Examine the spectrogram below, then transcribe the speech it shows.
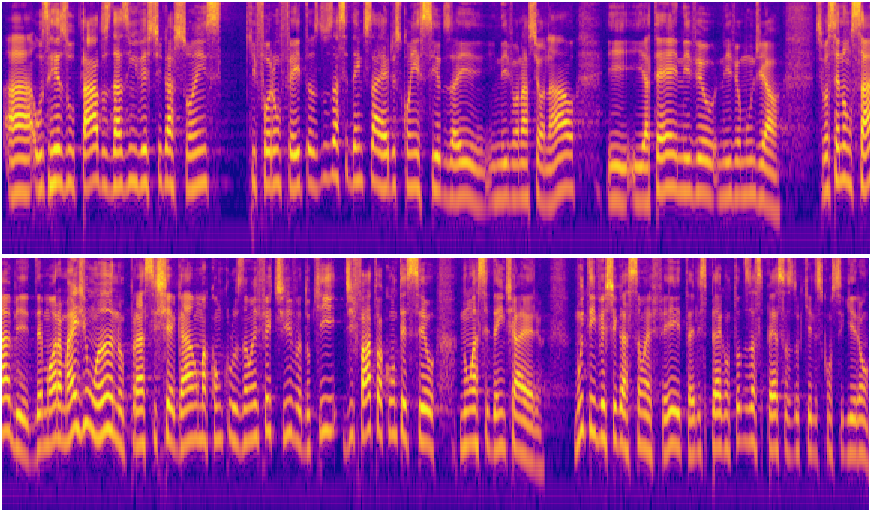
ah, os resultados das investigações que foram feitas dos acidentes aéreos conhecidos aí em nível nacional e, e até em nível, nível mundial. Se você não sabe, demora mais de um ano para se chegar a uma conclusão efetiva do que de fato aconteceu num acidente aéreo. Muita investigação é feita, eles pegam todas as peças do que eles conseguiram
